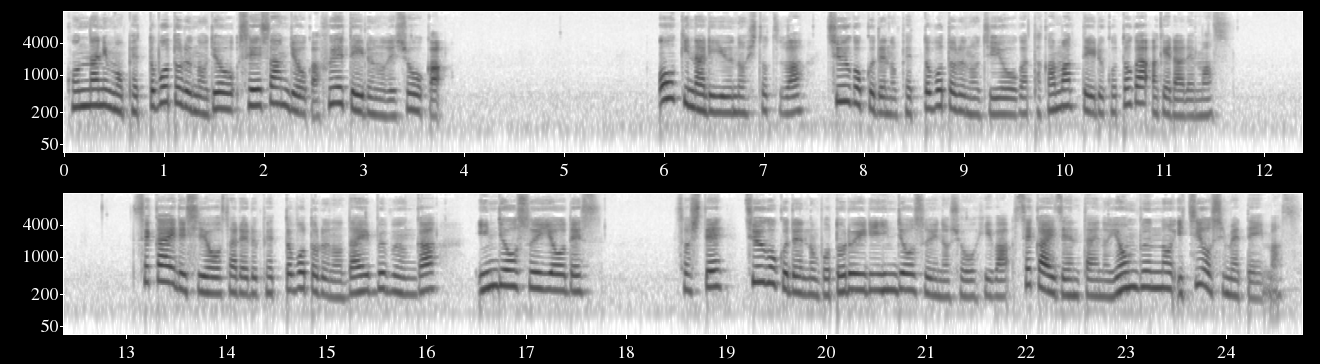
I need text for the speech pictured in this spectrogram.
こんなにもペットボトルの量生産量が増えているのでしょうか大きな理由の一つは中国でのペットボトルの需要が高まっていることが挙げられます。世界で使用されるペットボトルの大部分が飲料水用です。そして中国でのボトル入り飲料水の消費は世界全体の4分の1を占めています。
